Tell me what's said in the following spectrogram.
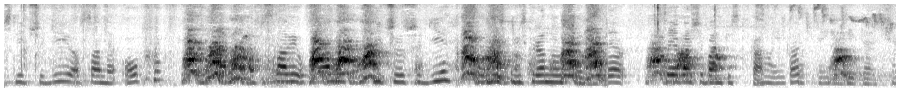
слідчу дію, а саме обшук на підставі ухвали слідчого судді Коломийського міськрайонного суду. Це, це є ваші банківські карти, Ой, так? це віддача.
